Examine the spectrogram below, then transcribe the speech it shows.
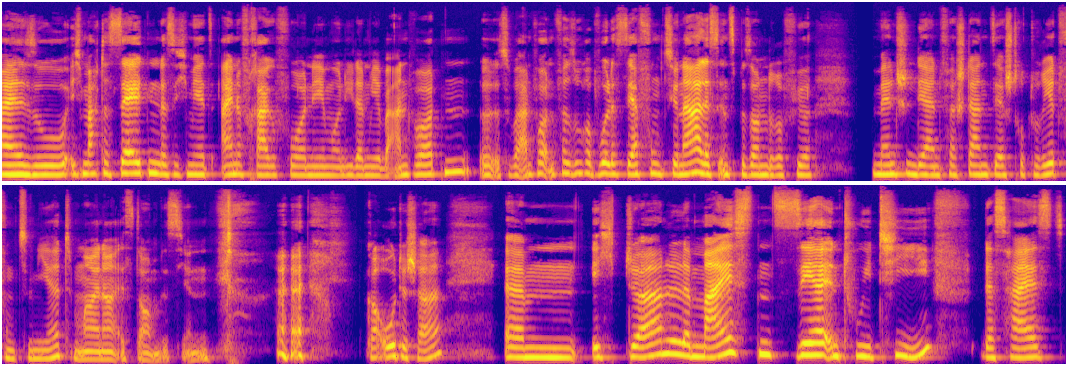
Also ich mache das selten, dass ich mir jetzt eine Frage vornehme und die dann mir beantworten, äh, zu beantworten versuche, obwohl es sehr funktional ist, insbesondere für Menschen, deren Verstand sehr strukturiert funktioniert. Meiner ist da ein bisschen chaotischer. Ähm, ich journale meistens sehr intuitiv. Das heißt,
